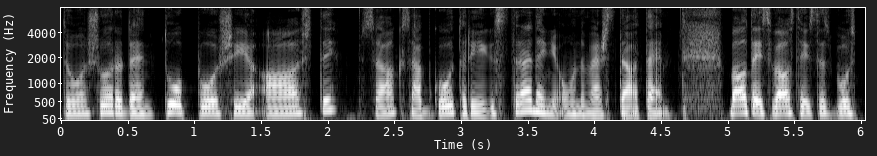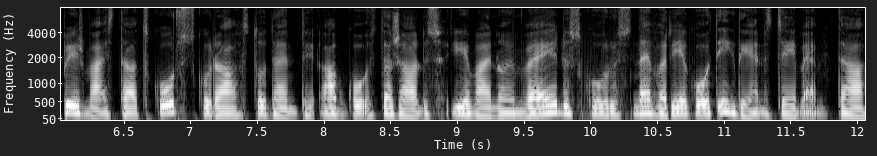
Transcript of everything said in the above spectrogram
To šoruden topošie ārsti sāks apgūt Rīgas Stradiņa universitātē. Baltijas valstīs tas būs pirmais tāds kurs, kurā studenti apgūs dažādus ievainojumu veidus, kurus nevar iegūt ikdienas dzīvē. Tā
